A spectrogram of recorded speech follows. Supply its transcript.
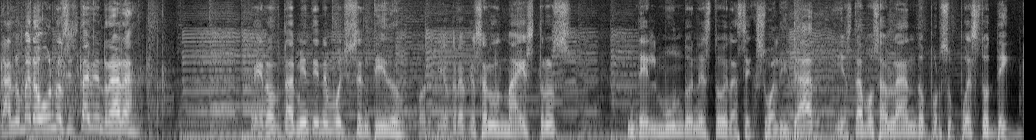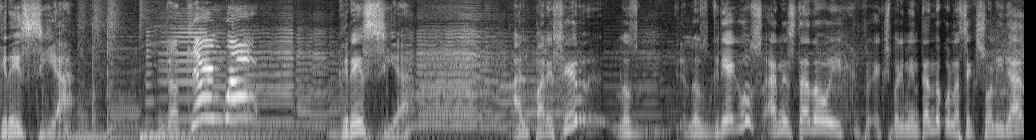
La número uno sí está bien rara. Pero también tiene mucho sentido. Porque yo creo que son los maestros del mundo en esto de la sexualidad. Y estamos hablando, por supuesto, de Grecia. ¿De quién, güey? Grecia. Al parecer, los, los griegos han estado ex- experimentando con la sexualidad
